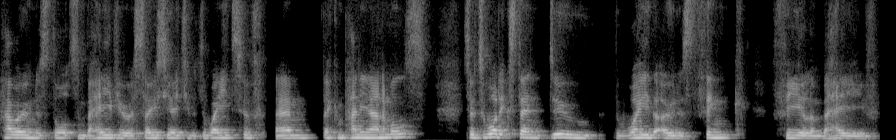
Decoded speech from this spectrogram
how owners' thoughts and behaviour are associated with the weight of um, their companion animals. So, to what extent do the way that owners think, feel, and behave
